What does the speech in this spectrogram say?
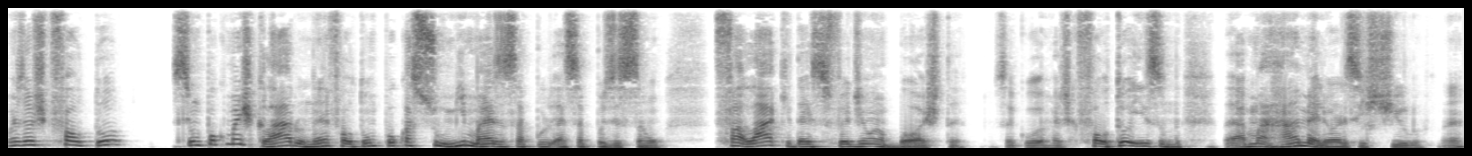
mas eu acho que faltou ser um pouco mais claro, né? Faltou um pouco assumir mais essa, essa posição. Falar que Dice Fudge é uma bosta, sacou? Acho que faltou isso, né? amarrar melhor esse estilo, né?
